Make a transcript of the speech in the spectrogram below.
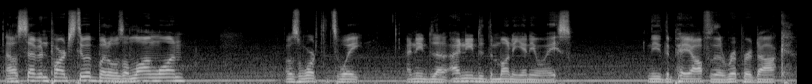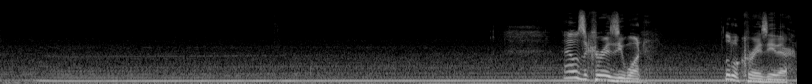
That was seven parts to it, but it was a long one. It was worth its weight. I needed the, I needed the money anyways. Need to pay off the Ripperdoc. That was a crazy one. A little crazy there.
